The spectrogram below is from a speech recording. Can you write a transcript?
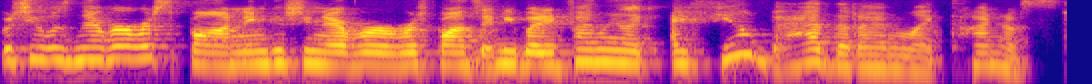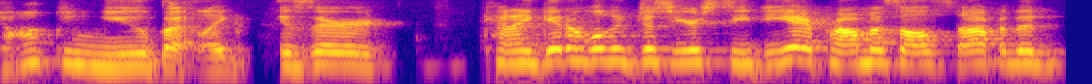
but she was never responding because she never responds to anybody. Finally, like, I feel bad that I'm like kind of stalking you, but like, is there, can I get a hold of just your CD? I promise I'll stop. And then,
